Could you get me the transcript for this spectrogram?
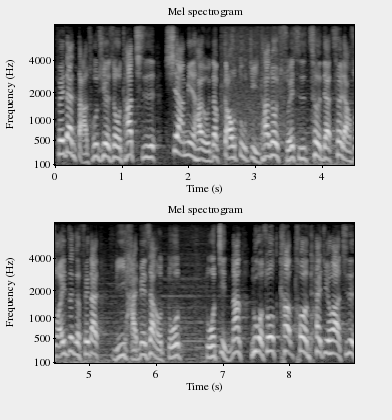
飞弹打出去的时候，它其实下面还有一个高度计，它就会随时测量测量说，哎，这个飞弹离海面上有多多近。那如果说靠靠得太近的话，其实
